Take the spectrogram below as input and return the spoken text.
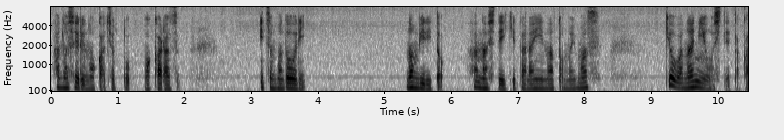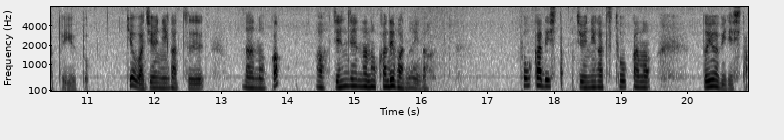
話せるのかちょっとわからずいつも通りのんびりと話していけたらいいなと思います。今日は何をしてたかというと今日は12月7日？あ全然7日ではないな。10日でした。12月10日の土曜日でした。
